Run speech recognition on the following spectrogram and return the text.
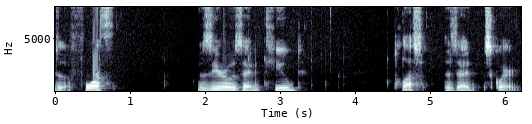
to the fourth, 0z cubed, plus z squared.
